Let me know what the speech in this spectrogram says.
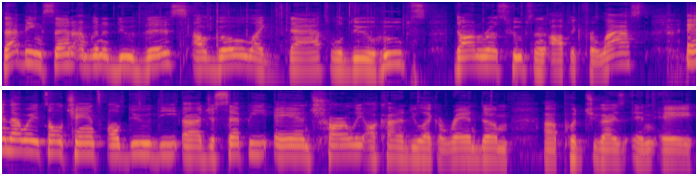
that being said, I'm to do this. I'll go like that. We'll do hoops, Donruss, Hoops, and Optic for last. And that way it's all chance. I'll do the uh, Giuseppe and Charlie. I'll kind of do like a random, uh, put you guys in a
